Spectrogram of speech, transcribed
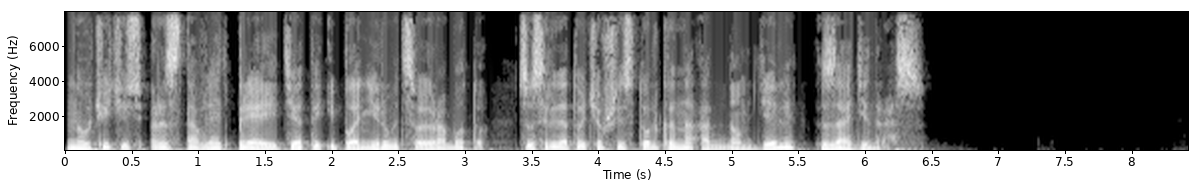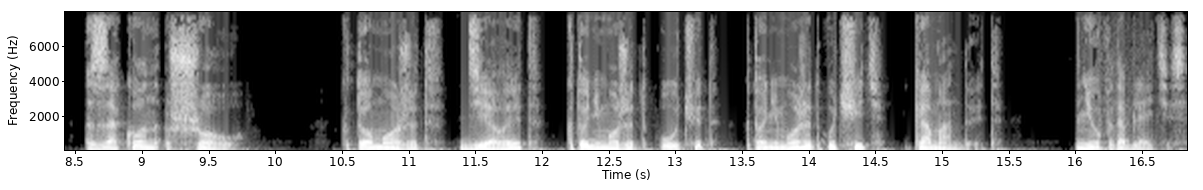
Научитесь расставлять приоритеты и планировать свою работу, сосредоточившись только на одном деле за один раз. Закон шоу. Кто может – делает, кто не может – учит, кто не может учить – командует. Не уподобляйтесь.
